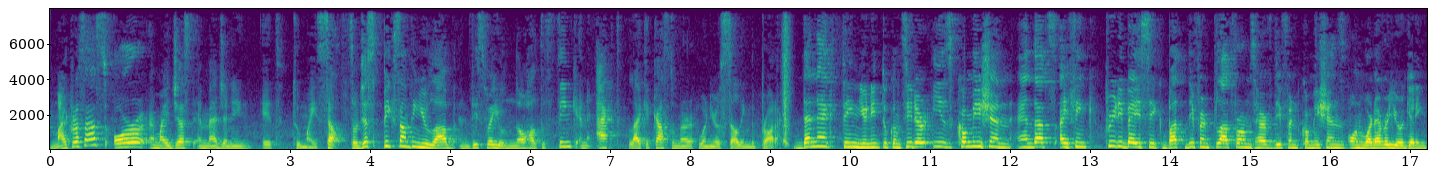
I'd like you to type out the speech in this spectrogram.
MicroSaaS or am I just imagining it to myself? So just pick something you love and this way you'll know how to think and act like a customer when you're selling the product. The next thing you need to consider is commission and that's I think pretty basic but different platforms have different commissions on whatever you're getting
